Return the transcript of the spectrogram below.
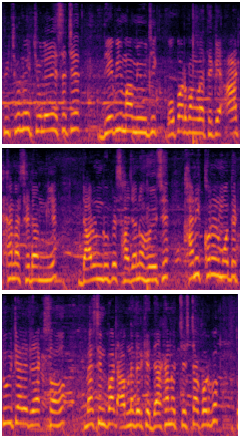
পিছনেই চলে এসেছে দেবী মা মিউজিক ওপার বাংলা থেকে আটখানা সেডাম নিয়ে দারুণ রূপে সাজানো হয়েছে। খানিকক্ষণের মধ্যে টুইটারের র্যাক সহ মেশিন পার্ট আপনাদেরকে দেখানোর চেষ্টা করব। তো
